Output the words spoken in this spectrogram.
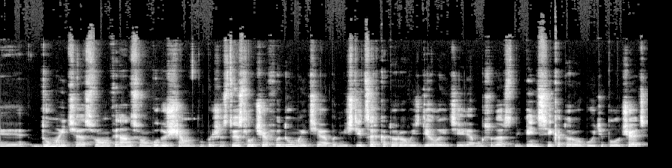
э, думаете о своем финансовом будущем, в большинстве случаев вы думаете об инвестициях, которые вы сделаете, или об государственной пенсии, которую вы будете получать.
